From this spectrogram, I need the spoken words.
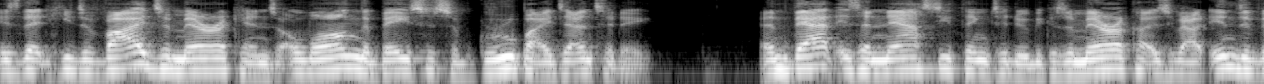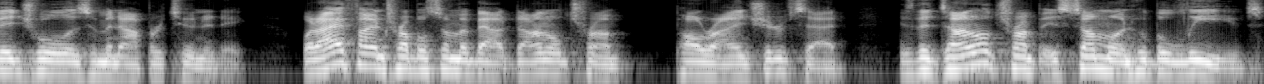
is that he divides Americans along the basis of group identity. And that is a nasty thing to do because America is about individualism and opportunity. What I find troublesome about Donald Trump, Paul Ryan should have said, is that Donald Trump is someone who believes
